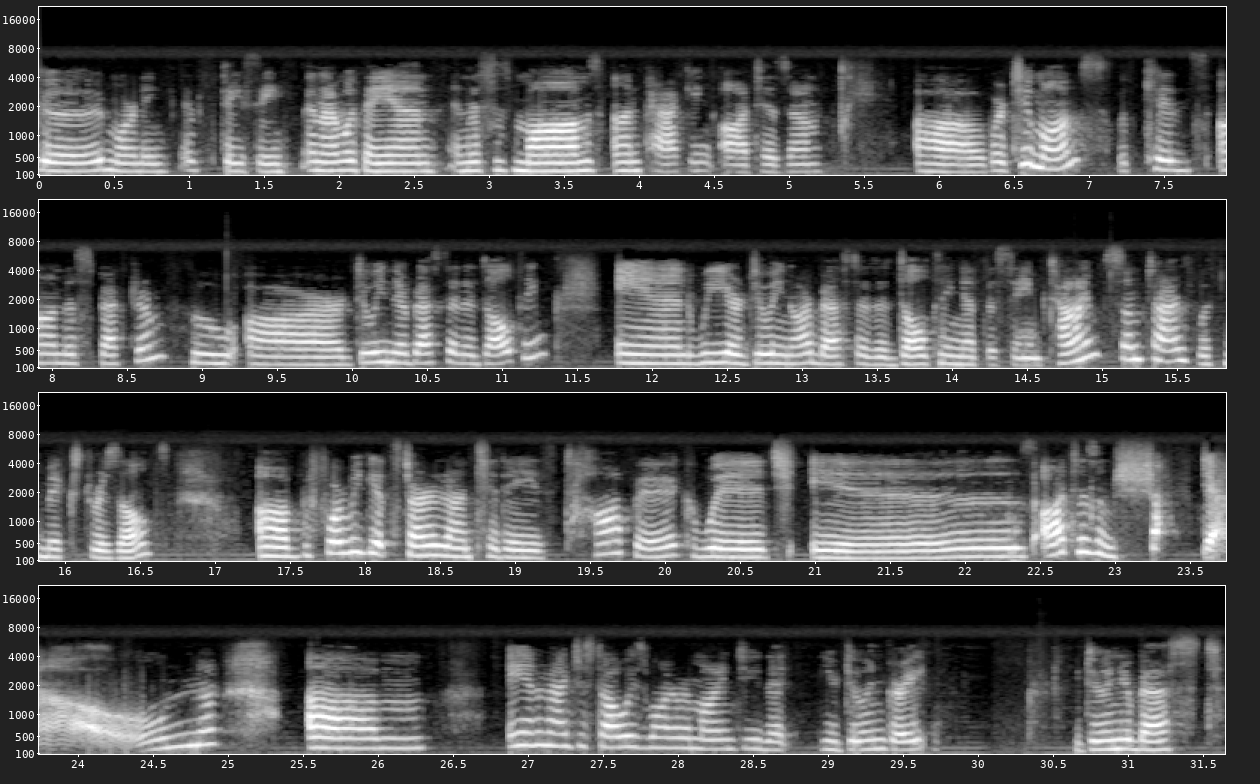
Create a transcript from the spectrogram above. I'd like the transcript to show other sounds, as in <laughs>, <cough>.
Good morning. It's Stacy, and I'm with Anne, and this is Moms Unpacking Autism. Uh, we're two moms with kids on the spectrum who are doing their best at adulting, and we are doing our best at adulting at the same time, sometimes with mixed results. Uh, before we get started on today's topic, which is autism shutdown, um, Anne and I just always want to remind you that you're doing great, you're doing your best,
